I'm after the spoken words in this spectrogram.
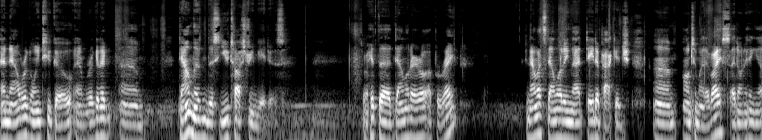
And now we're going to go and we're going to um, download this Utah stream gauges. So I hit the download arrow upper right. And now that's downloading that data package um, onto my device. I don't anything,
